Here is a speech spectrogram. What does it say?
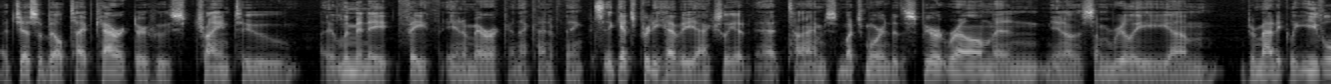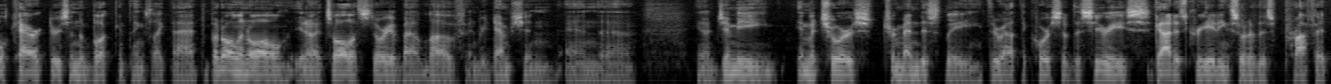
a Jezebel type character who's trying to eliminate faith in America and that kind of thing. It gets pretty heavy actually at, at times, much more into the spirit realm, and you know, some really um, dramatically evil characters in the book and things like that. But all in all, you know, it's all a story about love and redemption and. Uh, you know, Jimmy immatures tremendously throughout the course of the series. God is creating sort of this prophet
